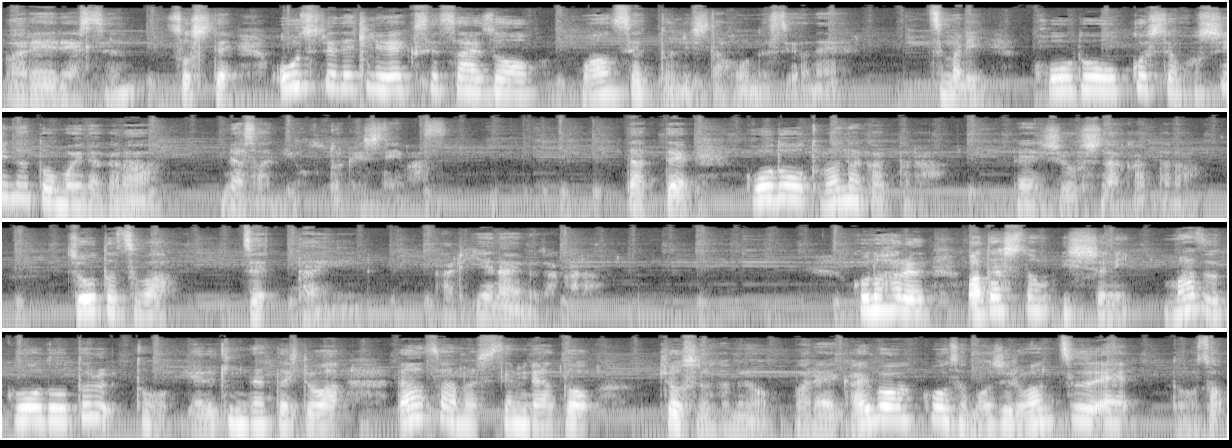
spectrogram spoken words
バレエレッスン、そしてお家でできるエクササイズをワンセットにした本ですよね。つまり、行動を起こしてほしいなと思いながら、皆さんにお届けしています。だって、行動を取らなかったら、練習をしなかったら、上達は絶対にありえないのだから。この春、私と一緒にまず行動を取るとやる気になった人は、ダンサーのセミナーと教師のためのバレエ解剖学講座モジュール1、2へどうぞ。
